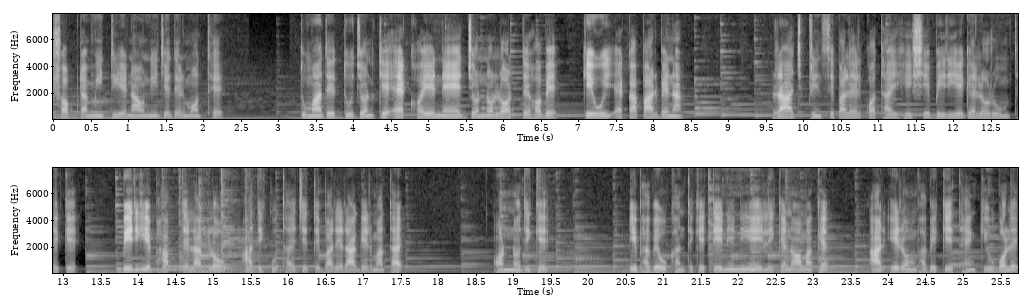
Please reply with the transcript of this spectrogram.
সবটা মিটিয়ে নাও নিজেদের মধ্যে। তোমাদের দুজনকে এক হয়ে ন্যায়ের জন্য লড়তে হবে, কেউই একা পারবে না। রাজ প্রিন্সিপালের কথায় হেসে বেরিয়ে গেল রুম থেকে। বেরিয়ে ভাবতে লাগল, আদি কোথায় যেতে পারে রাগের মাথায়? অন্যদিকে, এভাবে ওখান থেকে টেনে নিয়ে এলি কেন আমাকে? আর এরমভাবে কে থ্যাংক ইউ বলে?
